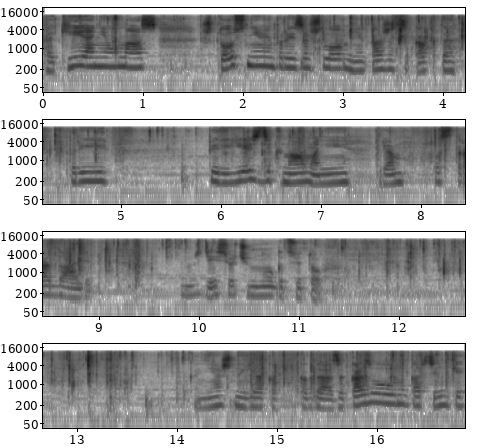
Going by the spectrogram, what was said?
какие они у нас, что с ними произошло. Мне кажется, как-то при переезде к нам они прям пострадали. Ну, здесь очень много цветов. Конечно, я как, когда заказывала на картинке,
